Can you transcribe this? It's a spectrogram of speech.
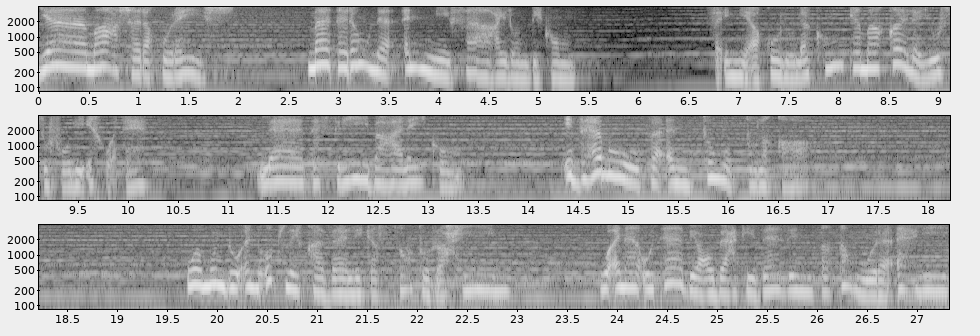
يا معشر قريش ما ترون أني فاعل بكم؟ فإني أقول لكم كما قال يوسف لإخوته لا تثريب عليكم اذهبوا فأنتم الطلقاء. ومنذ أن أطلق ذلك الصوت الرحيم وأنا أتابع باعتزاز تطور أهلي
